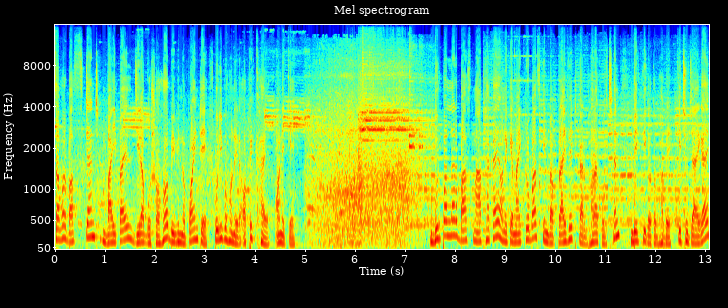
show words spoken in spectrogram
সাভার বাস স্ট্যান্ড বাইপাইল, জিরাবো সহ বিভিন্ন পয়েন্টে পরিবহনের অপেক্ষায় অনেকে। দূরপাল্লার বাস না থাকায় অনেকে মাইক্রোবাস কিংবা প্রাইভেট কার ভাড়া করছেন ব্যক্তিগতভাবে। কিছু জায়গায়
